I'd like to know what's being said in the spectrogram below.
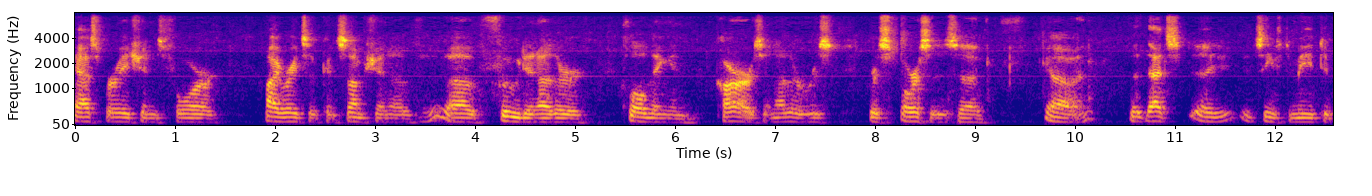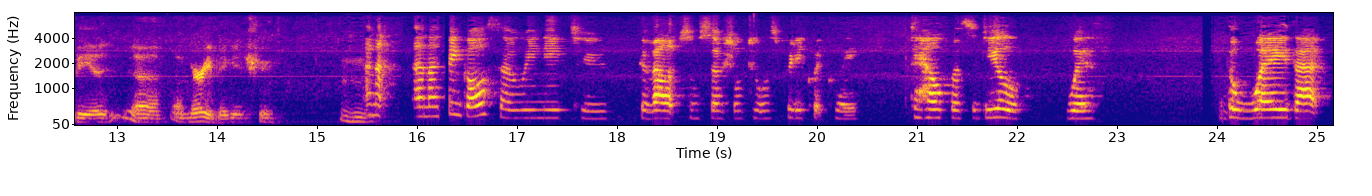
aspirations for high rates of consumption of, of food and other clothing and cars and other res- resources. Uh, that's it seems to me to be a, a very big issue. Mm-hmm. And I, and I think also we need to develop some social tools pretty quickly to help us deal with the way that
